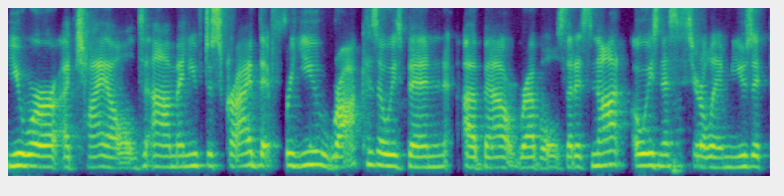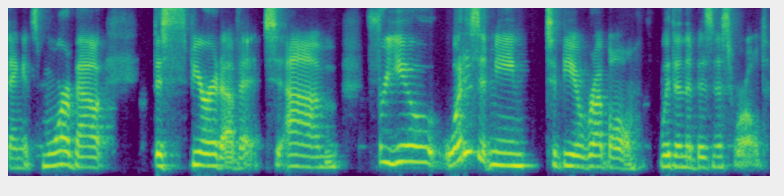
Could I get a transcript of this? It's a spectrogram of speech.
you were a child, um, and you've described that for you, rock has always been about rebels. That it's not always necessarily a music thing; it's more about the spirit of it. Um, for you, what does it mean to be a rebel within the business world?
